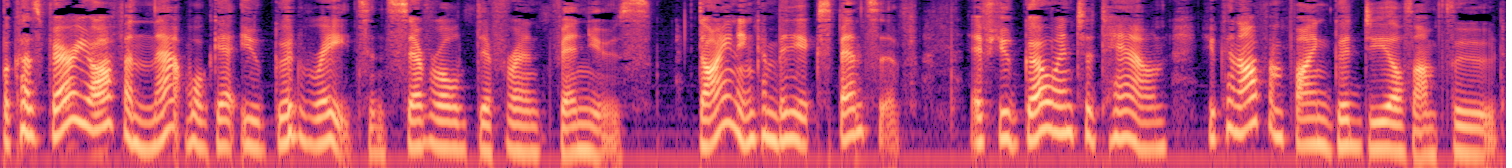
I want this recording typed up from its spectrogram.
because very often that will get you good rates in several different venues. Dining can be expensive. If you go into town, you can often find good deals on food.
